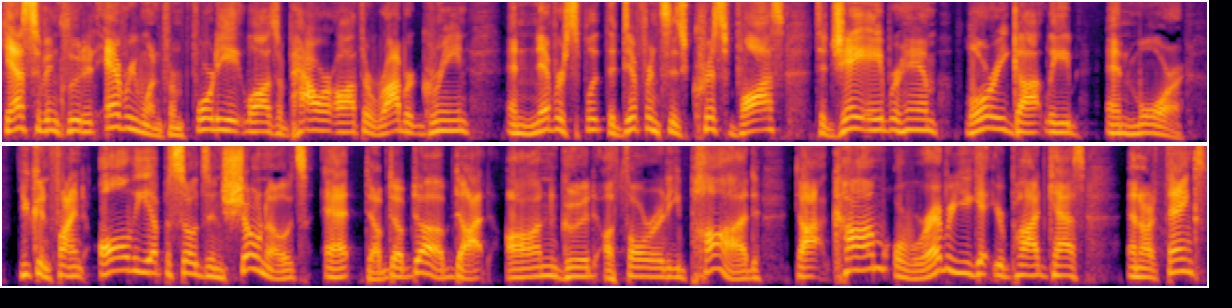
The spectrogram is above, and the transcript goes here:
Guests have included everyone from 48 Laws of Power author Robert Greene and Never Split the Difference's Chris Voss to Jay Abraham, Lori Gottlieb, and more. You can find all the episodes and show notes at www.ongoodauthoritypod.com or wherever you get your podcasts. And our thanks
